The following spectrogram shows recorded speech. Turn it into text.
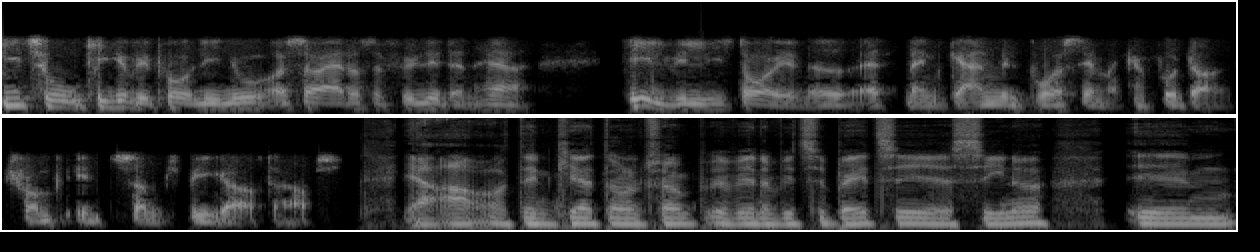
De to kigger vi på lige nu, og så er der selvfølgelig den her helt vild historie med, at man gerne vil prøve at se, om man kan få Donald Trump ind som Speaker of the House. Ja, og den kære Donald Trump øh, vender vi tilbage til øh, senere. Øhm,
